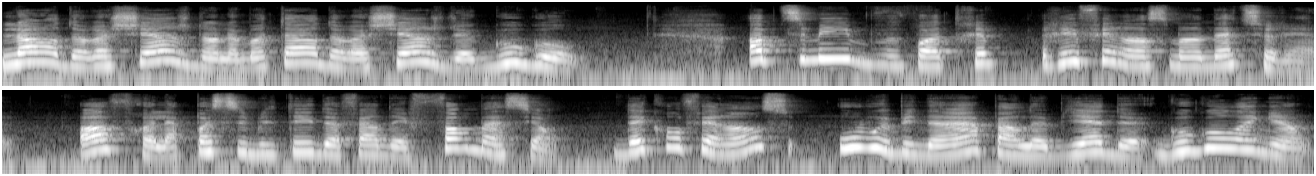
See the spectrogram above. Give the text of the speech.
lors de recherche dans le moteur de recherche de Google. Optimise votre référencement naturel. Offre la possibilité de faire des formations, des conférences ou webinaires par le biais de Google Hangout.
